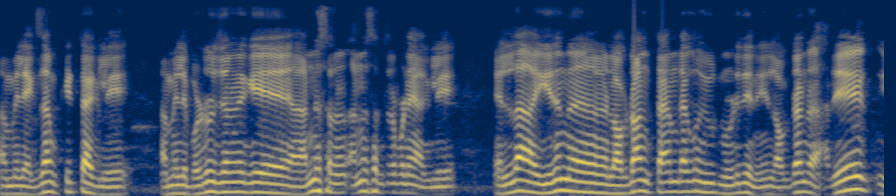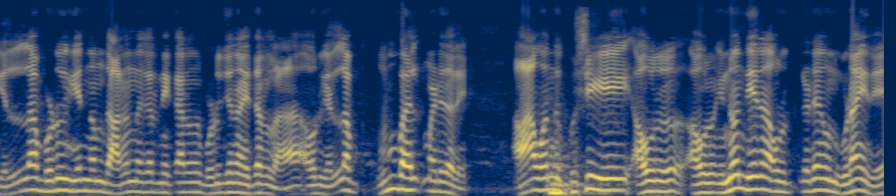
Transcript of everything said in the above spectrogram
ಆಮೇಲೆ ಎಕ್ಸಾಮ್ ಕಿಟ್ ಆಗಲಿ, ಆಮೇಲೆ ಬಡವ್ರ ಜನರಿಗೆ ಅನ್ನ ಅನ್ನ ಸಂತರ್ಪಣೆ ಆಗಲಿ, ಎಲ್ಲ ಏನೇನು ಲಾಕ್ಡೌನ್ ಟೈಮ್ದಾಗೂ ಇವ್ರು ನೋಡಿದ್ದೀನಿ. ಲಾಕ್ಡೌನ್ ಅದೇ ಎಲ್ಲ ಬಡು ಏನು ನಮ್ದು ಆನಂದ ನಗರ ನಿಕಾರ ಬಡು ಜನ ಇದಾರಲ್ಲ, ಅವ್ರಿಗೆಲ್ಲ ತುಂಬಾ ಹೆಲ್ಪ್ ಮಾಡಿದ್ದಾರೆ. ಆ ಒಂದು ಖುಷಿ ಅವರು ಅವ್ರು ಇನ್ನೊಂದೇನು ಅವ್ರ ಕಡೆ ಒಂದು ಗುಣ ಇದೆ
